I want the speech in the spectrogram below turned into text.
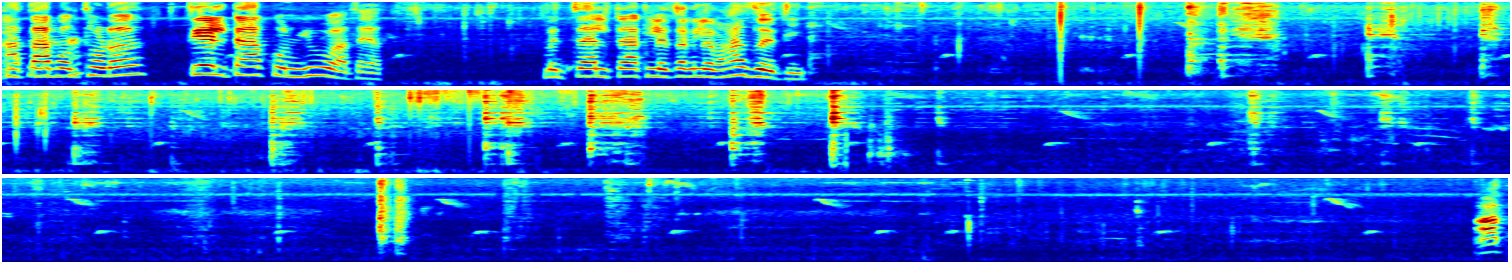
आता आपण थोडं तेल टाकून घेऊ आता यात. म्हणजे तेल टाकले चांगले भाजती आता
